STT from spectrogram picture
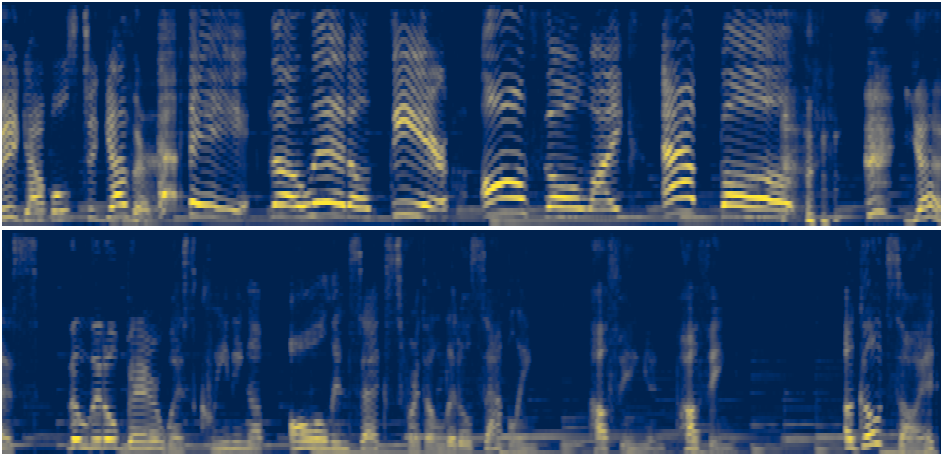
big apples together. hey, the little deer also likes apples. yes, the little bear was cleaning up all insects for the little sapling, huffing and puffing. A goat saw it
